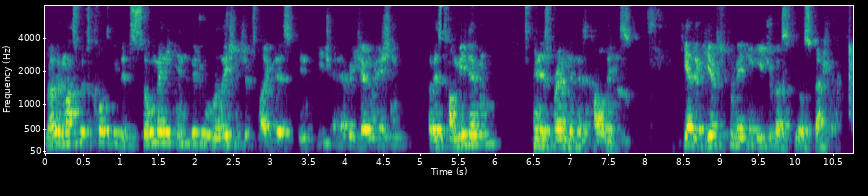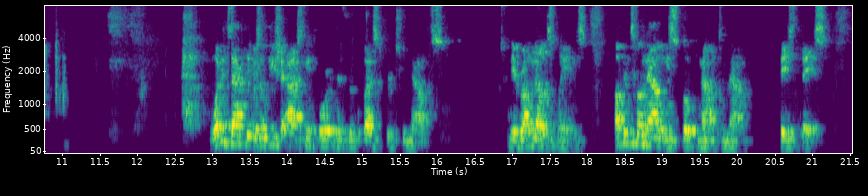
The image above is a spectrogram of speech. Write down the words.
Rabbi Moskowitz cultivated so many individual relationships like this in each and every generation of his Talmidim and his friends and his colleagues. He had a gift for making each of us feel special. What exactly was Elisha asking for in his request for two mouths? The Abravanel explains Up until now, we spoke mouth to mouth, face to face.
